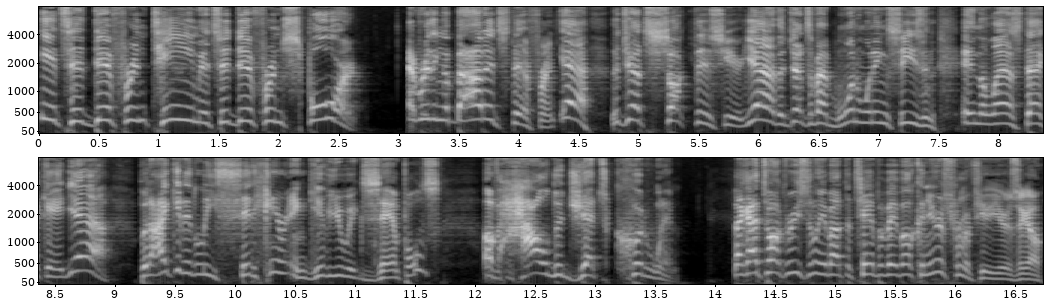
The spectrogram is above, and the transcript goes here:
It's a different team. It's a different sport. Everything about it's different. Yeah, the Jets suck this year. Yeah, the Jets have had one winning season in the last decade. Yeah, but I can at least sit here and give you examples of how the Jets could win. Like I talked recently about the Tampa Bay Buccaneers from a few years ago.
